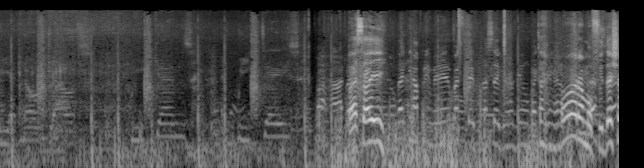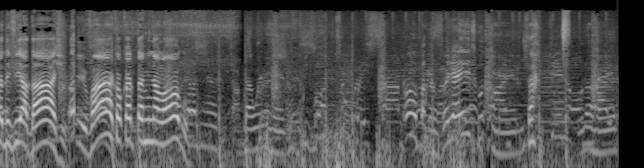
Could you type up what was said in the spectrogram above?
we had no doubts. Weekends and weekdays, Peça aí. Um back na primeira, um back na segunda e um back primeiro na Bora, meu filho. Deixa de viadagem. Vai, que eu quero terminar logo. Dá um hand. Ô, patrão, veja aí, escuta. Tá. No hand.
